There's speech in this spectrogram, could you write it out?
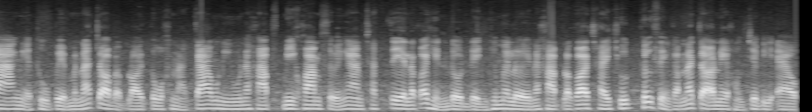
กลางเนี่ยถูกเปลี่ยนเป็นหน้าจอแบบลอยตัวขนาด 9 นิ้วนะครับ มีความสวยงามชัดเจนแล้วก็เห็นโดดเด่นขึ้นมาเลยนะครับ แล้วก็ใช้ชุดเครื่องเสียงกับหน้าจอเนี่ยของ JBL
